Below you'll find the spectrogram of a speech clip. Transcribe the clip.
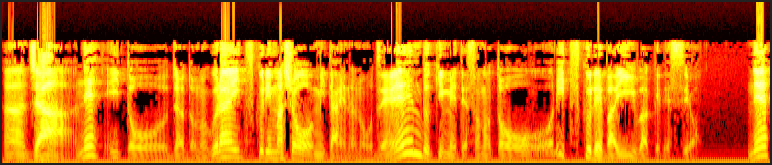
あじゃあね、糸を、じゃあどのぐらい作りましょう？みたいなのを全部決めてその通り作ればいいわけですよ。ね、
